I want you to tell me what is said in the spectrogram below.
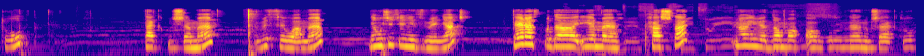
tup. Tak piszemy. Wysyłamy. Nie musicie nic zmieniać. Teraz podajemy hashtag. No i wiadomo ogólne, przykład jak tu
